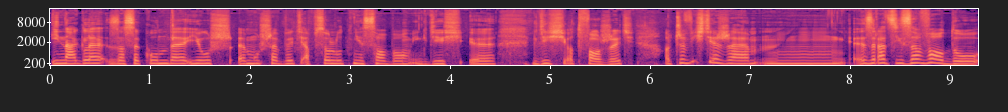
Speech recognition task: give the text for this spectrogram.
i nagle za sekundę już e, muszę być absolutnie sobą i gdzieś, e, gdzieś się otworzyć. Oczywiście, że mm, z racji zawodu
